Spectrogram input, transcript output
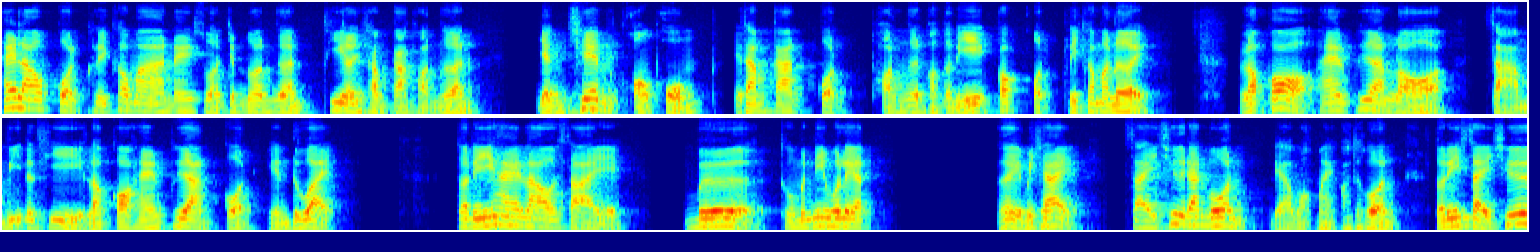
ให้เรากดคลิกเข้ามาในส่วนจำนวนเงินที่เราจะทำการถอนเงิน อย่างเช่นของผมจะทำการกดถอนเงินของตัวนี้ก็กดคลิกเข้ามาเลย แล้วก็ให้เพื่อนรอ 3 วินาที แล้วก็ให้เพื่อนกดเห็นด้วย ตัวนี้ให้เราใส่เบอร์ True Money Wallet เฮ้ยไม่ใช่ ใส่ชื่อด้านบน เดี๋ยวบอกใหม่ก่อนทุกคน ตัวนี้ใส่ชื่อ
